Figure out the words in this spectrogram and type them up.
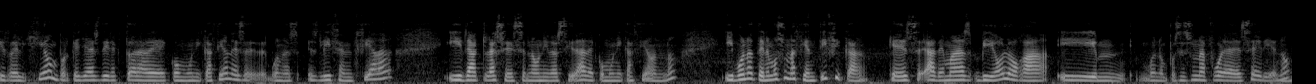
y religión, porque ella es directora de comunicación, es, eh, bueno, es, es licenciada y da clases en la Universidad de Comunicación, ¿no? Y bueno, tenemos una científica que es además bióloga y mm, bueno, pues es una fuera de serie, ¿no?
